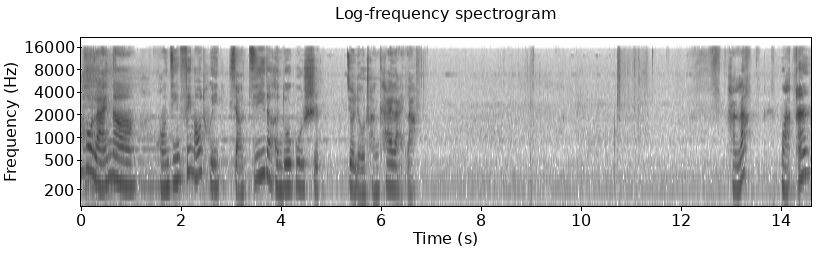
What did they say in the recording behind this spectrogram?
后来呢？黄金飞毛腿小鸡的很多故事就流传开来了。好啦，晚安。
